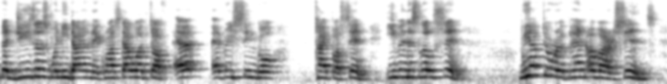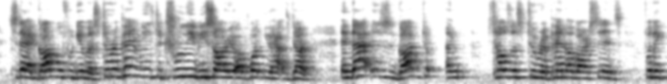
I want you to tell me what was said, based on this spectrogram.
that Jesus, when he died on the cross, that wiped off every single type of sin, even this little sin. We have to repent of our sins so that God will forgive us. To repent means to truly be sorry of what you have done. And that is, God tells us to repent of our sins for the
